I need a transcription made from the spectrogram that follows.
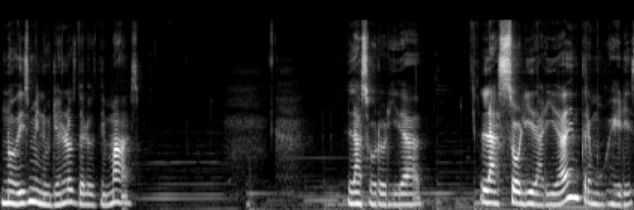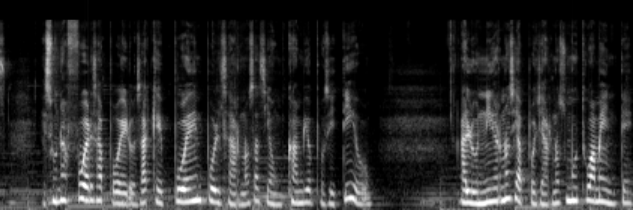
no disminuyen los de los demás. La sororidad, la solidaridad entre mujeres es una fuerza poderosa que puede impulsarnos hacia un cambio positivo. Al unirnos y apoyarnos mutuamente,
